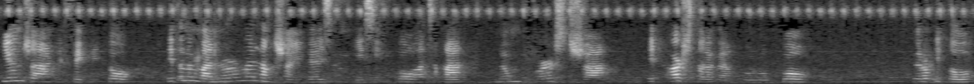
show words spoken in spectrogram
Yun siya ang effect nito. Ito naman, normal lang siya guys, ang gising ko. At saka, nung first siya, 8 hours talaga ang tulog ko. Pero ito,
